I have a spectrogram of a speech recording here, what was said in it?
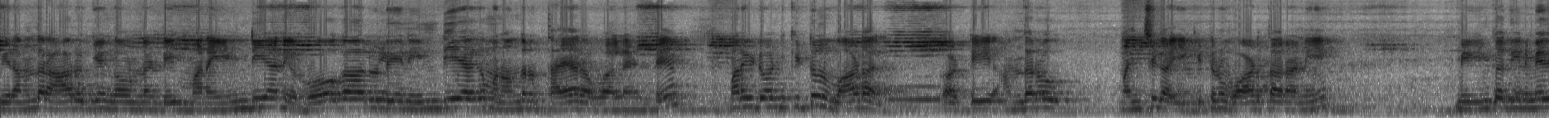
మీరందరూ ఆరోగ్యంగా ఉండండి. మన ఇండియాని రోగాలు లేని ఇండియాగా మనం అందరం తయారవ్వాలంటే మనం ఇటువంటి కిట్టును వాడాలి. కాబట్టి అందరూ మంచిగా ఈ కిట్టును వాడతారని మీకు ఇంకా దీని మీద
